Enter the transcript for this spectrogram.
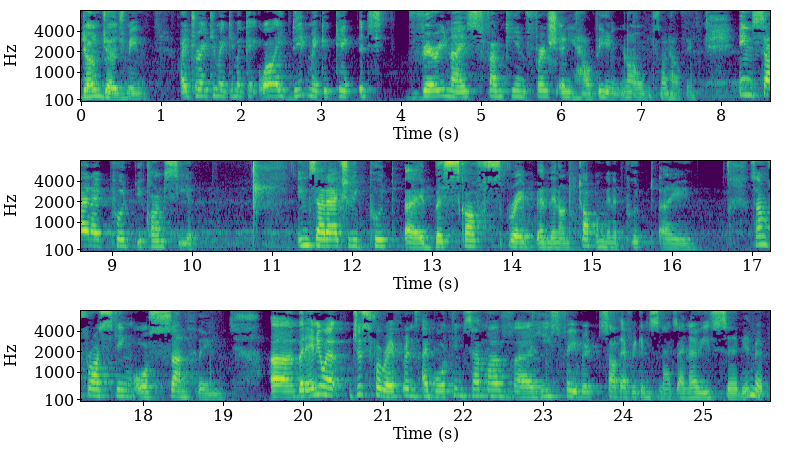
Don't judge me. I tried to make him a cake. Well i did make a cake. It's very nice funky and fresh and healthy. No it's not healthy. Inside i put you can't see it inside I actually put a Biscoff spread and then on top I'm gonna put a some frosting or something. Um, but anyway just for reference I bought him some of uh, his favorite South African snacks. I know he's Serbian but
